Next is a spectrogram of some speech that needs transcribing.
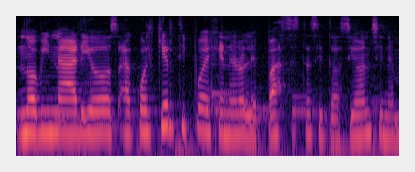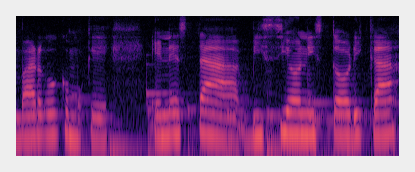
no binarios, a cualquier tipo de género le pasa esta situación, sin embargo, como que en esta visión histórica,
